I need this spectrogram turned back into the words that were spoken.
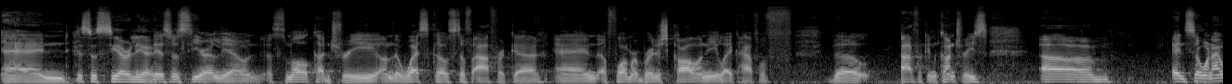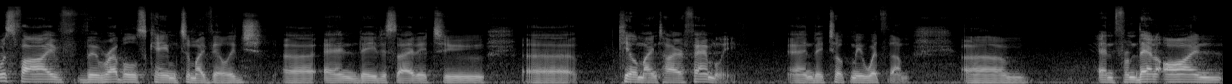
And This was Sierra Leone. this was Sierra Leone, a small country on the west coast of Africa and a former British colony, like half of the African countries. Um, and so when I was five, the rebels came to my village uh, and they decided to uh, kill my entire family. And they took me with them. Um, and from then on,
